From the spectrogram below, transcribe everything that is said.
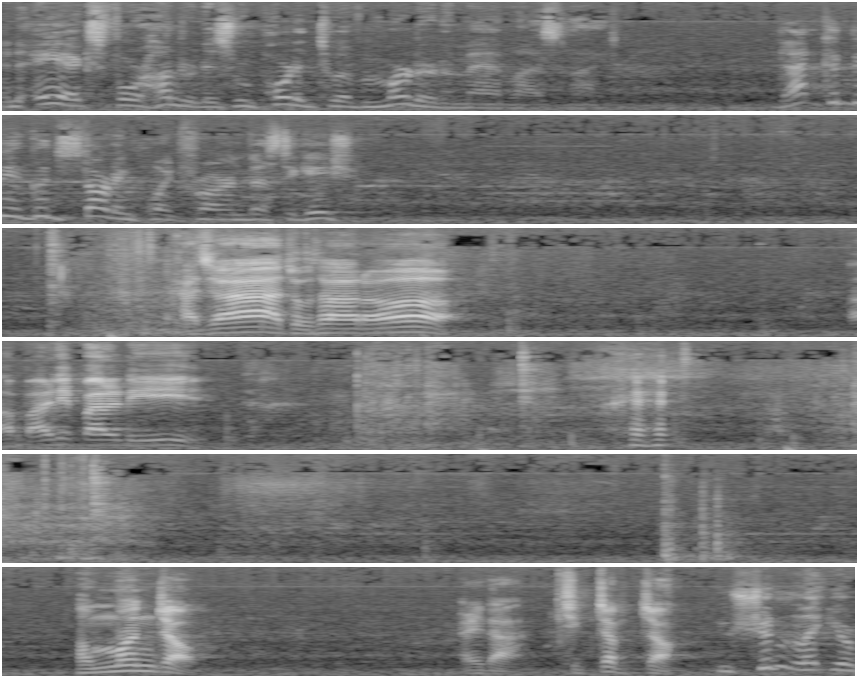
An AX-400 is reported to have murdered a man last night. That could be a good starting point for our investigation. 가자 조사하러 아 빨리 빨리 전문적 아니다 직접적 You shouldn't let your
